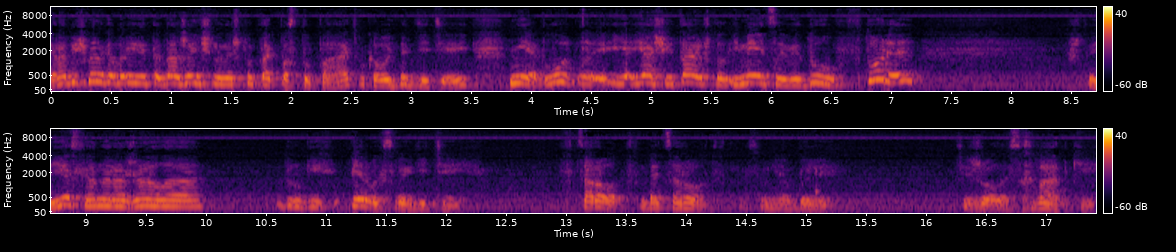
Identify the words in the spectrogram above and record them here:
И Раби Шмен говорит, тогда женщины начнут так поступать, у кого нет детей. Нет, я, считаю, что имеется в виду в Торе, что если она рожала других, первых своих детей, в царот, в царот, то есть у нее были тяжелой схватки,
